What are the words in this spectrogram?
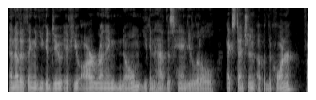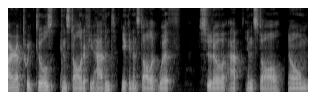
Another thing that you could do if you are running GNOME, you can have this handy little extension up in the corner. Fire up Tweak Tools, install it if you haven't. You can install it with sudo apt install gnome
